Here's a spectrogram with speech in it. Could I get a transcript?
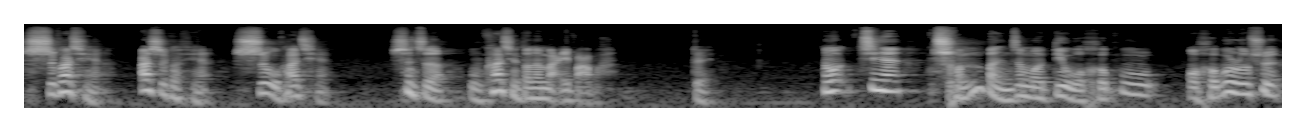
十块钱、二十块钱、十五块钱，甚至五块钱都能买一把吧？对。那么既然成本这么低，我何不我何不如去？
